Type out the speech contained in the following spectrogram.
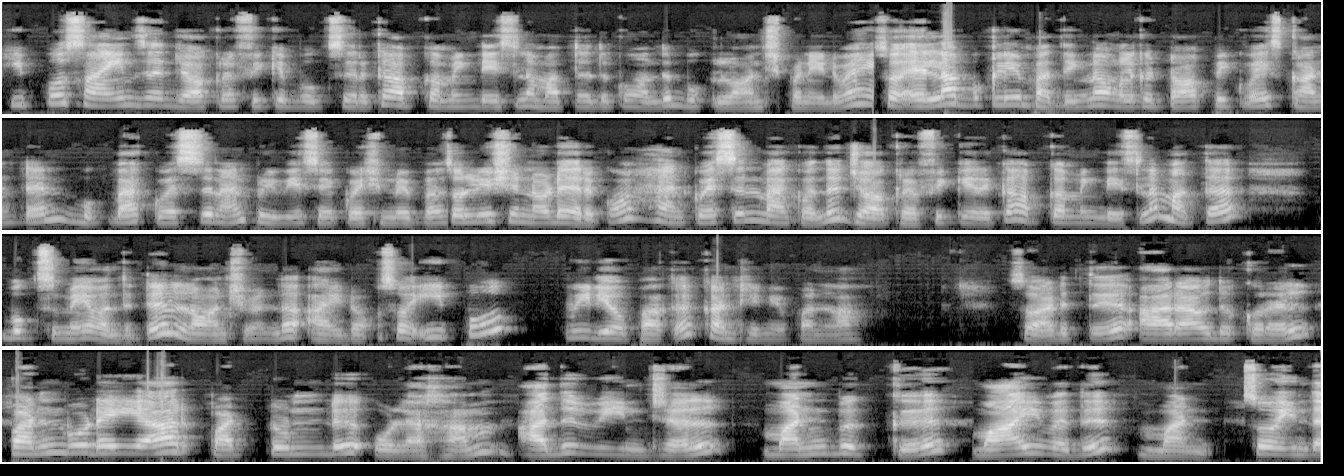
இப்போ சயின்ஸ் அண்ட் ஜியாகிரபிக்கு புக்ஸ் இருக்குது அப்கமிங் டேஸில் மற்ற வருஷத்துக்கும் வந்து புக் லான்ச் பண்ணிடுவேன். ஸோ எல்லா புக்லையும் பார்த்தீங்கன்னா உங்களுக்கு topic wise content book back question and previous year question paper சொல்யூஷனோட இருக்கும். அண்ட் கொஸ்டின் பேக் வந்து ஜியாகிரபிக் இருக்குது அப்கமிங் டேஸில் மற்ற புக்ஸுமே வந்துட்டு லான்ச் வந்து ஆயிடும். ஸோ இப்போ வீடியோ பார்க்க கண்டினியூ பண்ணலாம். ஸோ அடுத்து ஆறாவது குரல். பண்புடையார் பட்டுண்டு உலகம் அது வீன்றல் மண்புக்கு மாய்வது மண். ஸோ இந்த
